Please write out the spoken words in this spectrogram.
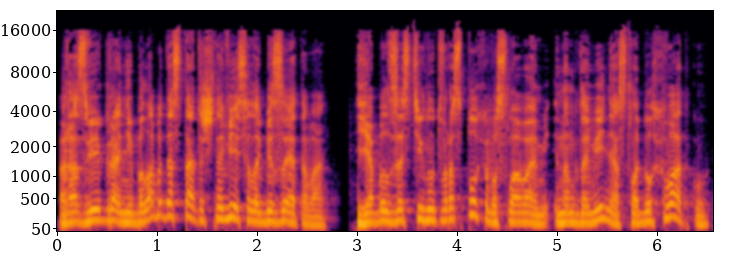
Разве игра не была бы достаточно весела без этого?» Я был застигнут врасплох его словами и на мгновение ослабил хватку.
